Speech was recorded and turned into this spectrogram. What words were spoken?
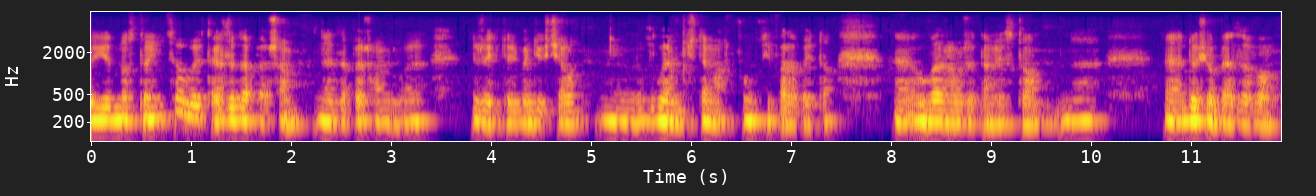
jednostronicowych, także zapraszam, e, zapraszam, e, jeżeli ktoś będzie chciał mm, zgłębić temat funkcji falowej, to e, uważam, że tam jest to e, e, dość obrazowo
